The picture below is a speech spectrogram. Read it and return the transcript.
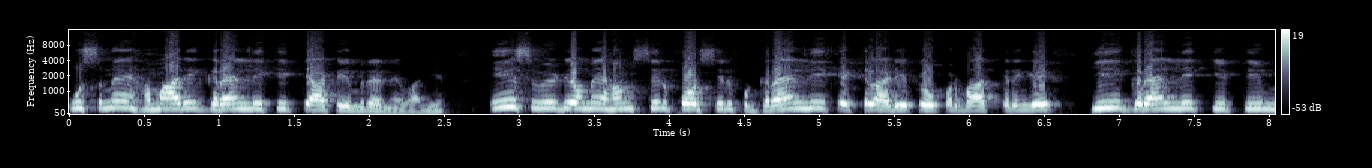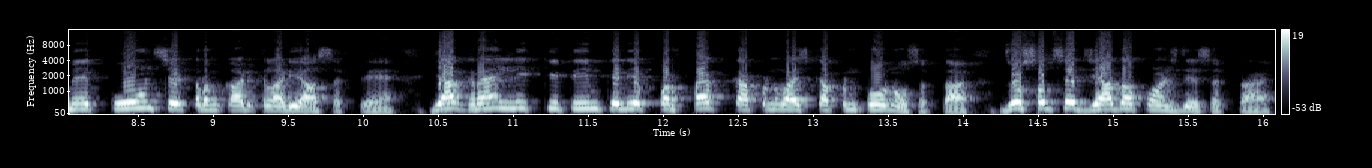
उसमें हमारी ग्रैंड लीग की क्या टीम रहने वाली है? इस वीडियो में हम सिर्फ़ और सिर्फ़ ग्रैंड लीग के खिलाड़ियों के ऊपर बात करेंगे। कि ग्रैंड लीग की टीम में कौन से ट्रंप कार्ड खिलाड़ी आ सकते हैं? या ग्रैंड लीग की टीम के लिए परफेक्ट कैप्टन वाइस कैप्टन कौन हो सकता है? जो सबसे ज़्यादा पॉइंट्स दे सकता है।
